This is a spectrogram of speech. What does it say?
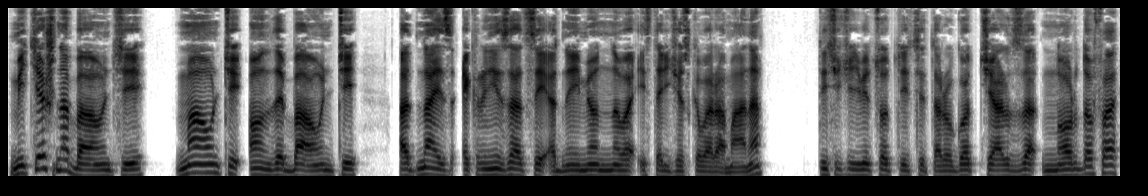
«Мятеж на Баунти», «Mounty on the Bounty», одна из экранизаций одноименного исторического романа – 1932 год Чарльза Нордофа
